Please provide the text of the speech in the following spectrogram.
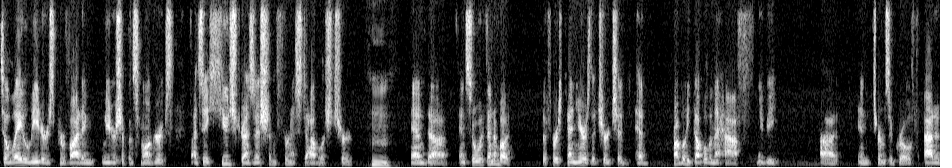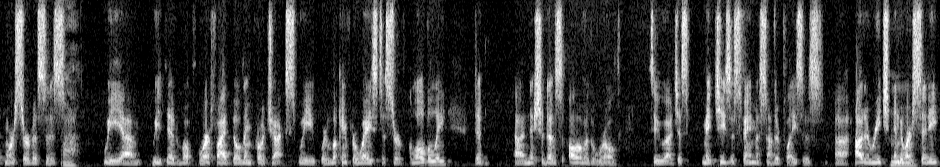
to lay leaders providing leadership in small groups. That's a huge transition for an established church. Hmm. And uh, and so within about the first ten years, the church had had probably doubled and a half, maybe uh, in terms of growth. Added more services. Wow. We um, we did about four or five building projects. We were looking for ways to serve globally. Did uh, initiatives all over the world to uh, just make Jesus famous in other places. Uh, how to reach mm-hmm. into our city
